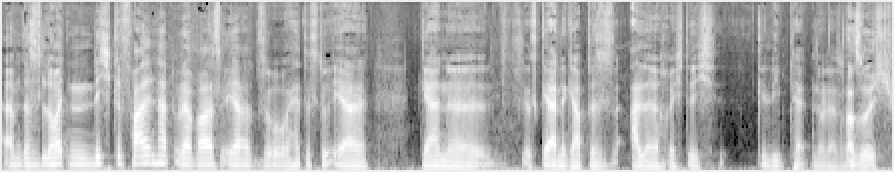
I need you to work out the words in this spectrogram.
ähm, dass es Leuten nicht gefallen hat? Oder war es eher so, hättest du eher gerne, es gerne gehabt, dass es alle richtig geliebt hätten oder so? Also ich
